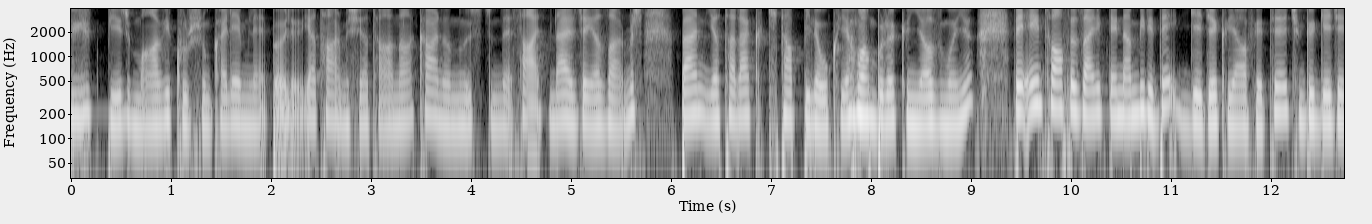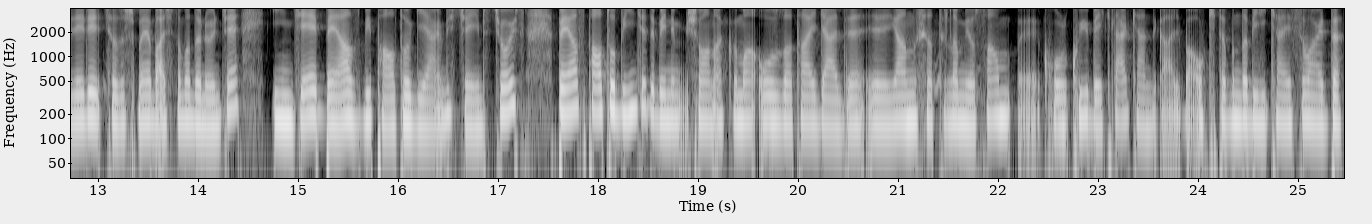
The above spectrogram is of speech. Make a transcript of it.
büyük bir mavi kurşun kalemle böyle yatarmış yatağına karnının üstünde saatlerce yazarmış. Ben yatarak kitap bile okuyamam bırakın yazmayı. Ve en tuhaf özelliklerinden biri de gece kıyafeti. Çünkü geceleri çalışmaya başlamadan önce ince beyaz bir palto giyermiş James Joyce. Beyaz palto deyince de benim şu an aklıma Oğuz Atay geldi. Ee, yanlış hatırlamıyorsam e, korkuyu beklerkendi galiba. O kitabında bir hikayesi vardı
